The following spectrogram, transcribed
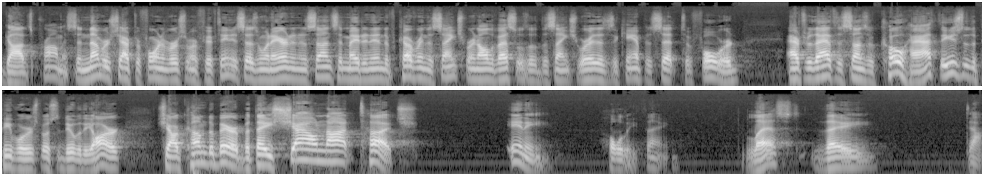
God's promise. In Numbers chapter 4 and verse number 15, it says, When Aaron and his sons had made an end of covering the sanctuary and all the vessels of the sanctuary, as the camp is set to forward, after that the sons of Kohath, these are the people who are supposed to deal with the ark, shall come to bear it, but they shall not touch any holy thing, lest they die.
